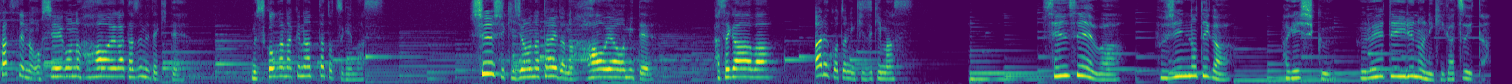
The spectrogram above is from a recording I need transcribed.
かつての教え子の母親が訪ねてきて息子が亡くなったと告げます。終始気丈な態度の母親を見て長谷川はあることに気づきます。先生は夫人の手が激しく震えているのに気がついた。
